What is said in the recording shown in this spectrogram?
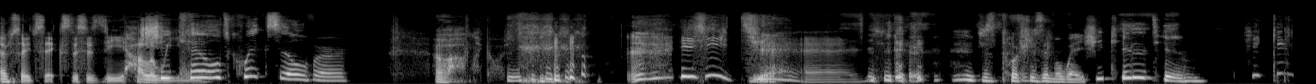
episode six. This is the Halloween. She killed Quicksilver. Oh my gosh. is he dead? just pushes him away. She killed him. She killed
